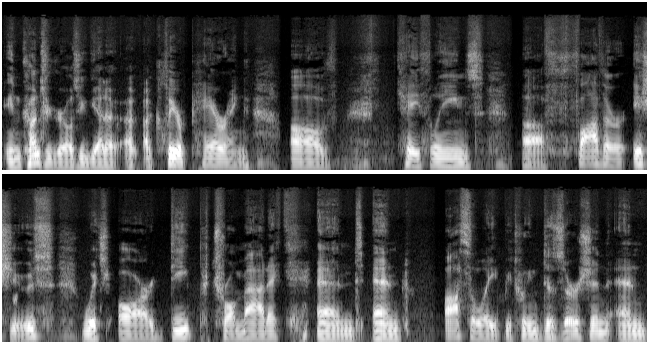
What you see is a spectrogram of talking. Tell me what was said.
in Country Girls, you get a, a clear pairing of Caithleen's uh, father issues, which are deep, traumatic, and and oscillate between desertion and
